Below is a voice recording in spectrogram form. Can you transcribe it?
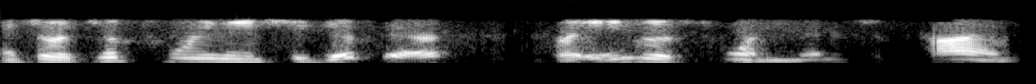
And so it took 20 minutes to get there, but in those 20 minutes of time,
